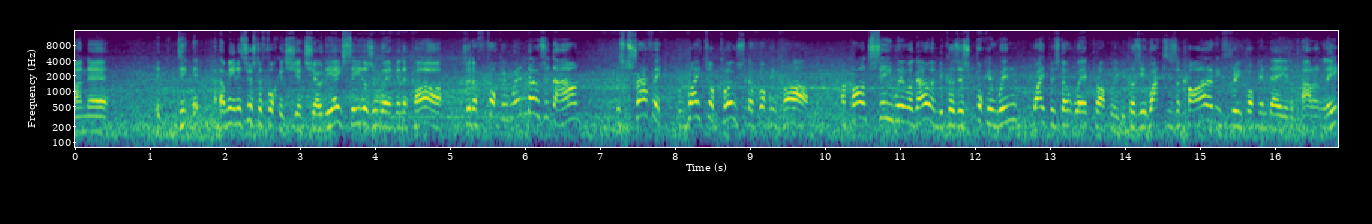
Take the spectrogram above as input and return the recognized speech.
And uh, it, it, I mean, it's just a fucking shit show. The AC doesn't work in the car, so the fucking windows are down. There's traffic right up close to the fucking car. I can't see where we're going because his fucking wind wipers don't work properly because he waxes the car every three fucking days apparently.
